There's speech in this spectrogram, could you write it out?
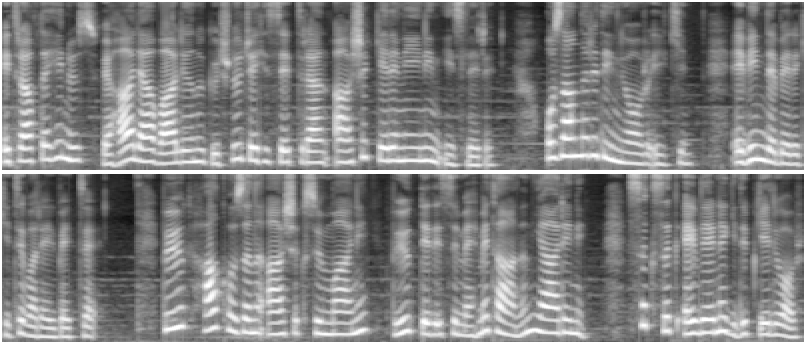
Etrafta henüz ve hala varlığını güçlüce hissettiren aşık geleneğinin izleri. Ozanları dinliyor İlkin. Evin de bereketi var elbette. Büyük halk ozanı Aşık Sümmani, büyük dedesi Mehmet Ağa'nın yareni. Sık sık evlerine gidip geliyor.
